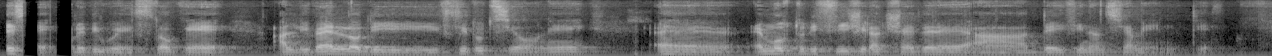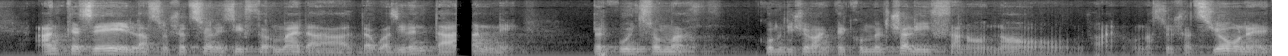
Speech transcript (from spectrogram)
e di questo che a livello di istituzioni eh, è molto difficile accedere a dei finanziamenti, anche se l'associazione esiste ormai da, da quasi vent'anni, per cui insomma come diceva anche il commercialista, no? no cioè, un'associazione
